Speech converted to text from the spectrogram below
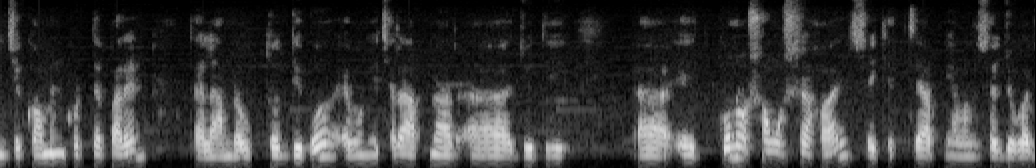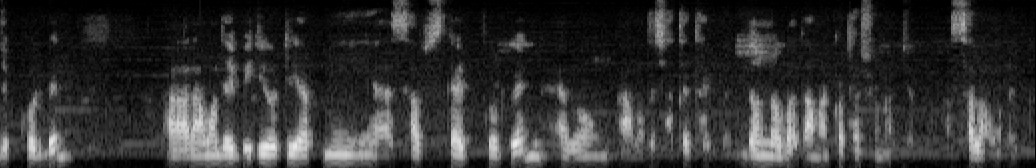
নিচে কমেন্ট করতে পারেন, তাহলে আমরা উত্তর দিব, এবং এছাড়া আপনার যদি কোনো সমস্যা হয়, সেক্ষেত্রে আপনি আমাদের সাথে যোগাযোগ করবেন। আর আমাদের ভিডিওটি আপনি সাবস্ক্রাইব করবেন এবং আমাদের সাথে থাকবেন। ধন্যবাদ আমার কথা শোনার জন্য। আসসালামু আলাইকুম।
